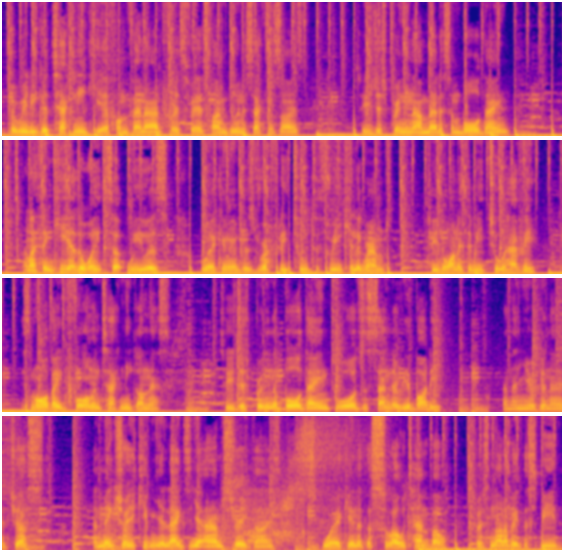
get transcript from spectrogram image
It's a really good technique here from Vennard for his first time doing this exercise. So he's just bringing that medicine ball down. And I think here the weights that we was working with was roughly two to three kilograms. So you don't want it to be too heavy. It's more about form and technique on this. So you're just bringing the ball down towards the center of your body and then you're gonna adjust and make sure you're keeping your legs and your arms straight guys working at a slow tempo so it's not about the speed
